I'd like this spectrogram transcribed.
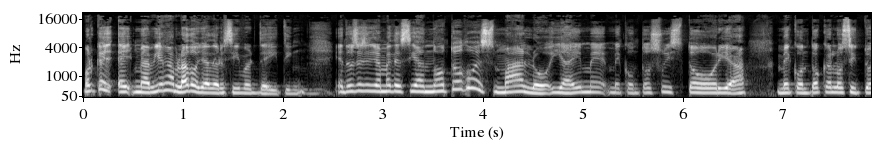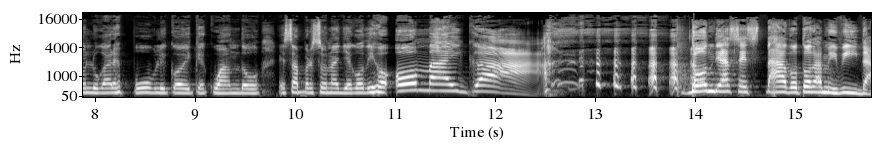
porque eh, me habían hablado ya del cyber dating. Entonces ella me decía, no todo es malo. Y ahí me, me contó su historia, me contó que lo citó en lugares públicos y que cuando esa persona llegó dijo, oh my God. ¿Dónde has estado toda mi vida?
